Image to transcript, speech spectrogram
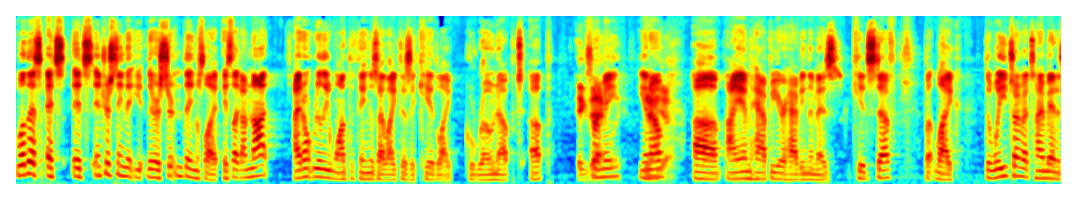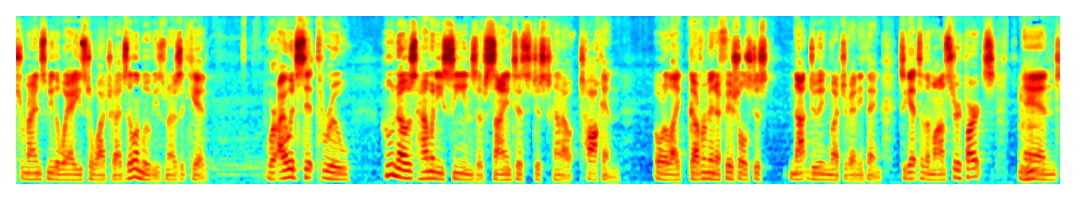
Well, that's it's it's interesting that you, there are certain things like it's like I'm not I don't really want the things I liked as a kid like grown up up exactly. for me. You know, Yeah. Uh, I am happier having them as kid stuff. But like the way you talk about Time Bandits reminds me the way I used to watch Godzilla movies when I was a kid, where I would sit through who knows how many scenes of scientists just kind of talking or like government officials just not doing much of anything to get to the monster parts Mhm. and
